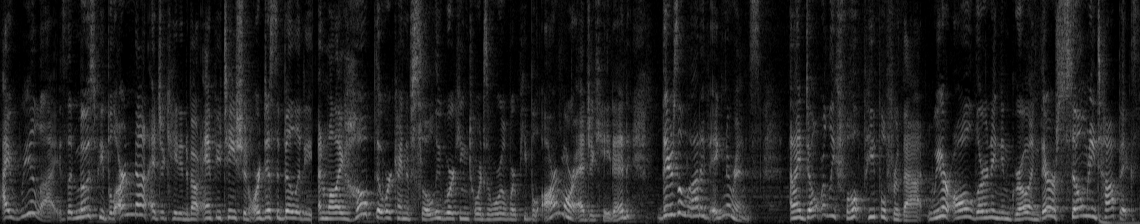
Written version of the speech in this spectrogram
I realize that most people are not educated about amputation or disability. And while I hope that we're kind of slowly working towards a world where people are more educated, there's a lot of ignorance. And I don't really fault people for that. We are all learning and growing. There are so many topics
